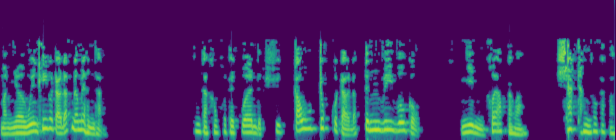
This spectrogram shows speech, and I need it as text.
Mà nhờ nguyên khí của trời đất nó mới hình thành. Chúng ta không có thể quên được sự cấu trúc của trời đất tinh vi vô cùng. Nhìn khối óc các bạn sát thân của các bạn,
